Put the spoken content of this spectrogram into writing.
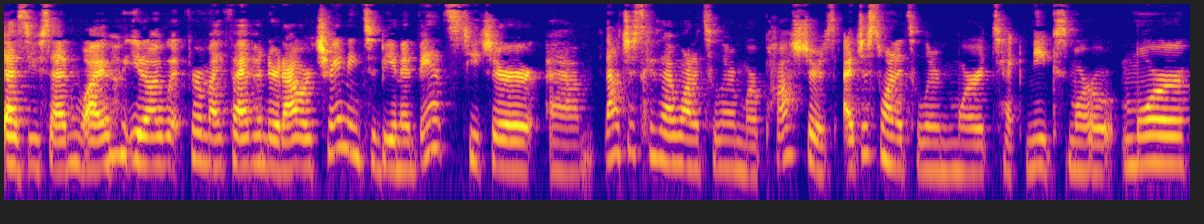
as you said, why you know I went for my 500 hour training to be an advanced teacher, um, not just because I wanted to learn more postures. I just wanted to learn more techniques, more more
